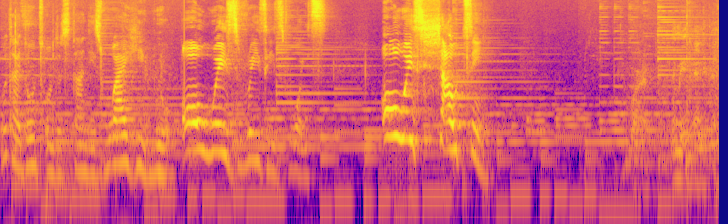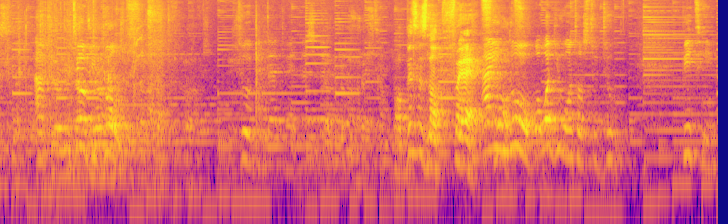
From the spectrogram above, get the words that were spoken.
What I don't understand is why he will always raise his voice. Always shouting. Let me end this. Um, don't. Toby, let me, let's let me. Well, this is not fair. I know, but what do you want us to do? Beat him?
